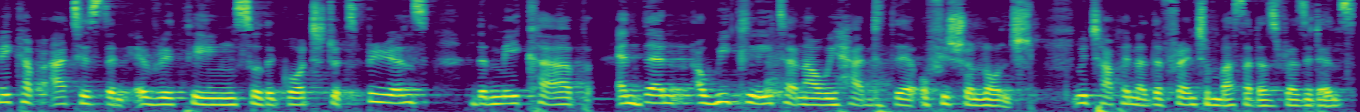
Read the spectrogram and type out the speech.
makeup artists and everything, so they got to experience the makeup. And then a week later, now we had the official launch, which happened at the French ambassador's residence.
